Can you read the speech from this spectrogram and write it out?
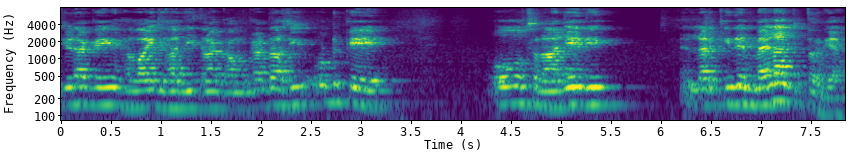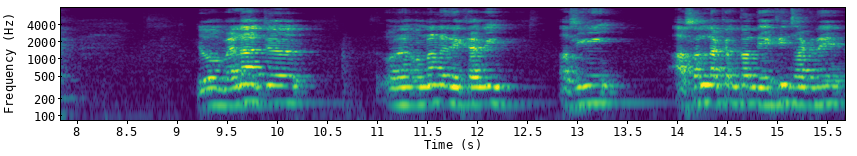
ਜਿਹੜਾ ਕਿ ਹਵਾਈ ਜਹਾਜ਼ ਦੀ ਤਰ੍ਹਾਂ ਕੰਮ ਕਰਦਾ ਸੀ, ਉੱਡ ਕੇ ਉਸ ਰਾਜੇ ਦੀ ਲੜਕੀ ਦੇ ਮਹਿਲਾਂ 'ਚ ਉਤਰ ਗਿਆ। ਜਦੋਂ ਮਹਿਲਾਂ 'ਚ ਉਹਨਾਂ ਨੇ ਦੇਖਿਆ ਵੀ ਅਸੀਂ ਅਸਲ ਨਕਲ ਤਾਂ ਦੇਖ ਨਹੀਂ ਸਕਦੇ,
